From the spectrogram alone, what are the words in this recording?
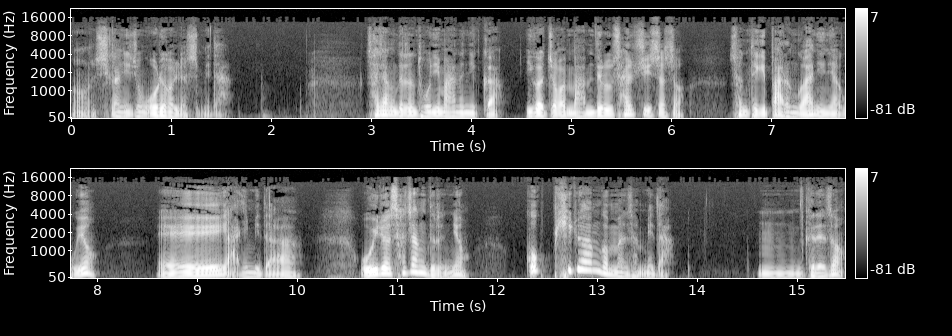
어, 시간이 좀 오래 걸렸습니다. 사장들은 돈이 많으니까 이것저것 마음대로 살 수 있어서 선택이 빠른 거 아니냐고요? 에이, 아닙니다. 오히려 사장들은요, 꼭 필요한 것만 삽니다. 음, 그래서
